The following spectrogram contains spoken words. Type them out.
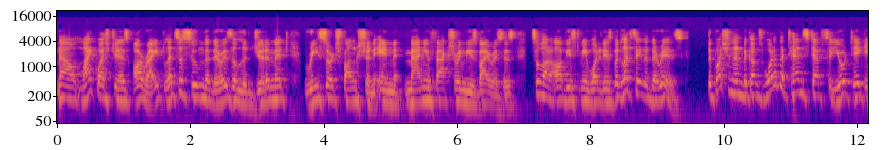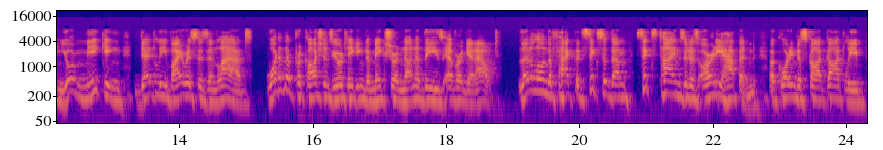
Now, my question is all right, let's assume that there is a legitimate research function in manufacturing these viruses. It's still not obvious to me what it is, but let's say that there is. The question then becomes what are the 10 steps that you're taking? You're making deadly viruses in labs. What are the precautions you're taking to make sure none of these ever get out? let alone the fact that six of them, six times it has already happened, according to Scott Gottlieb.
